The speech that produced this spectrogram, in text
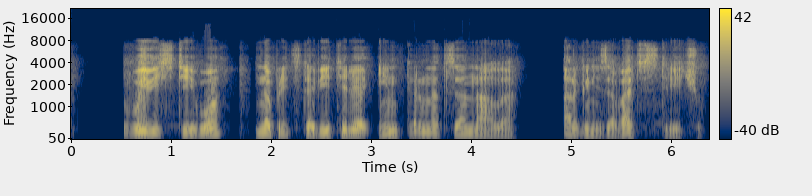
вывести его на представителя интернационала, организовать встречу.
